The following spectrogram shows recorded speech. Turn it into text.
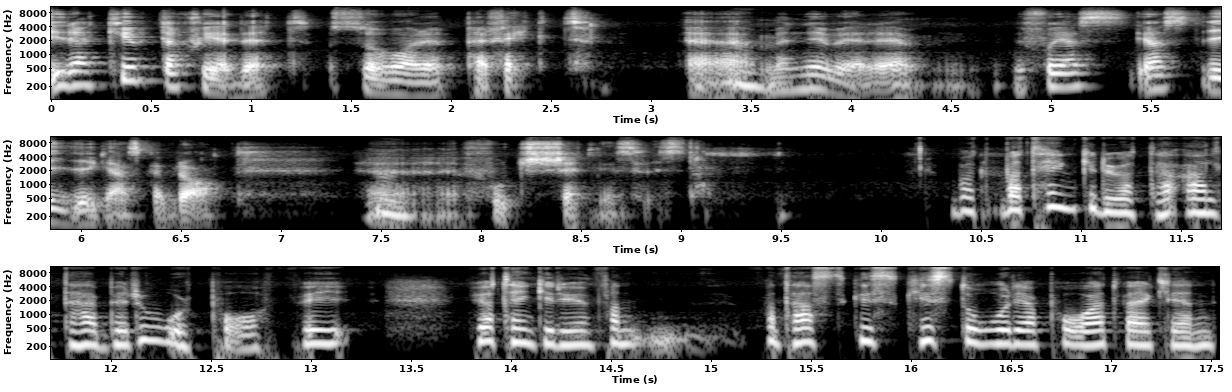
i det akuta skedet så var det perfekt. Eh, Men nu är det, nu får jag, jag strider ganska bra eh, fortsättningsvis då. Vad, vad tänker du att det, allt det här beror på? För, jag tänker det är en fan, fantastisk historia på att verkligen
